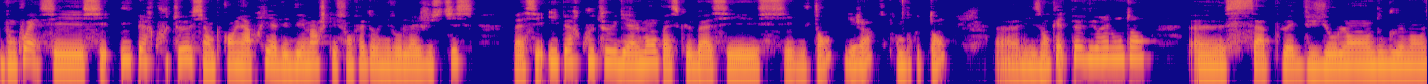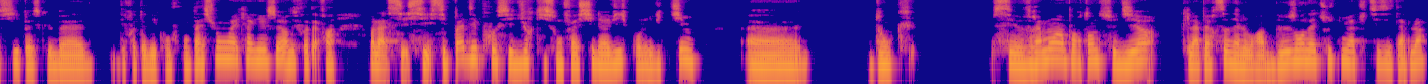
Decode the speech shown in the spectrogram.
donc ouais, c'est c'est hyper coûteux. Si on prend et après il y a des démarches qui sont faites au niveau de la justice, bah, c'est hyper coûteux également parce que bah c'est c'est du temps déjà, ça prend beaucoup de temps. Euh, les enquêtes peuvent durer longtemps. Euh, ça peut être violent doublement aussi parce que bah des fois tu as des confrontations avec l'agresseur, des fois enfin voilà, c'est c'est c'est pas des procédures qui sont faciles à vivre pour les victimes. Euh, donc c'est vraiment important de se dire que la personne elle aura besoin d'être soutenue à toutes ces étapes-là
